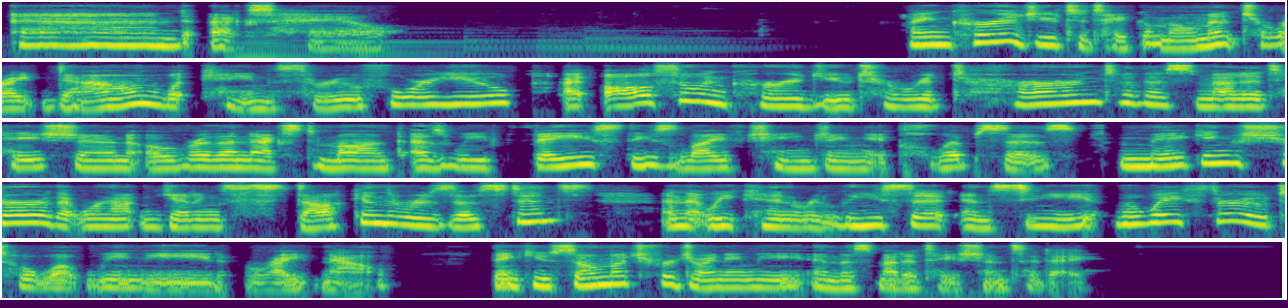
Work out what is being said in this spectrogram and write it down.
and exhale. I encourage you to take a moment to write down what came through for you. I also encourage you to return to this meditation over the next month as we face these life changing eclipses, making sure that we're not getting stuck in the resistance and that we can release it and see the way through to what we need right now. Thank you so much for joining me in this meditation today.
